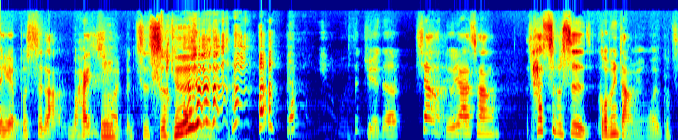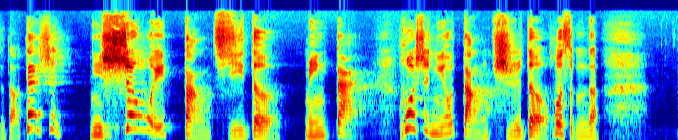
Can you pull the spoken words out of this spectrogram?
哎也不是啦，我还是希望你们支持我。因 为我是觉得，像刘家昌，他是不是国民党员我也不知道，但是你身为党籍的明代，或是你有党职的或什么的。啊，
